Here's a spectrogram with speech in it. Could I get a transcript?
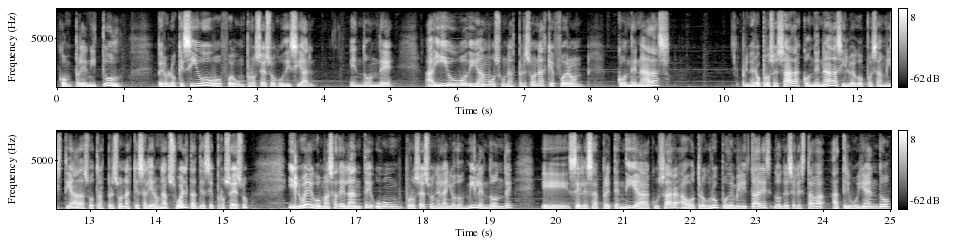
con plenitud, pero lo que sí hubo fue un proceso judicial en donde ahí hubo, digamos, unas personas que fueron condenadas primero procesadas, condenadas y luego pues amnistiadas, otras personas que salieron absueltas de ese proceso y luego más adelante hubo un proceso en el año 2000 en donde eh, se les pretendía acusar a otro grupo de militares donde se les estaba atribuyendo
